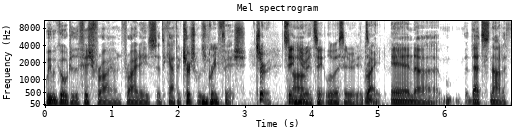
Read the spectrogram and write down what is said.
we would go to the fish fry on Fridays at the Catholic Church. It was great fish. Sure, same here in St. Louis area. too. Um, Right, and uh, that's not a. th-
